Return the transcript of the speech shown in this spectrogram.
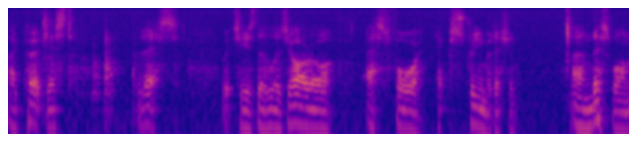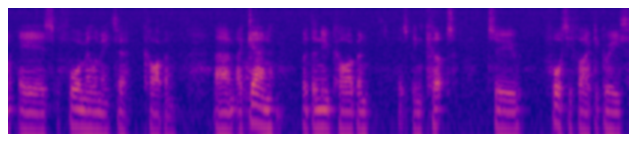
I purchased this which is the Leggero S4 Extreme Edition. And this one is 4mm carbon. Um, again with the new carbon it's been cut to 45 degrees.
